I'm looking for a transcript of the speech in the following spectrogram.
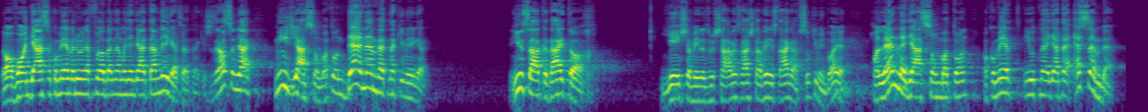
De ha van gyász, akkor miért merülne föl bennem, hogy egyáltalán véget vet neki? És azért azt mondják, nincs gyász szombaton, de nem vet neki véget. Írszálka dájtach, Jés a vélőző sávesz, ástál vész, ágáv, szuki, mi baj? Ha lenne gyász szombaton, akkor miért jutna egyáltalán eszembe,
